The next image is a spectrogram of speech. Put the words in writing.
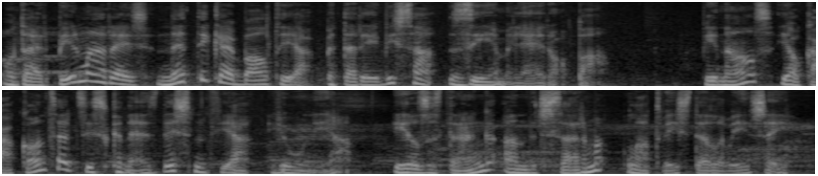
Un tā ir pirmā reize ne tikai Baltijā, bet arī visā Ziemeļā Eiropā. Fināls jau kā koncerts izskanēs 10. jūnijā. Ilza Stranga, Andris Sarma, Latvijas televīzija.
